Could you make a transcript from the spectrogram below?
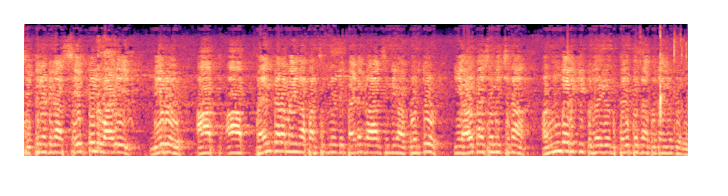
చెప్పినట్టుగా సేఫ్టీలు వాడి మీరు ఆ ఆ భయంకరమైన పరిస్థితి నుండి బయటకు రావాల్సిందిగా కోరుతూ ఈ అవకాశం ఇచ్చిన అందరికీ కృతజ్ఞత కృతజ్ఞతలు.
